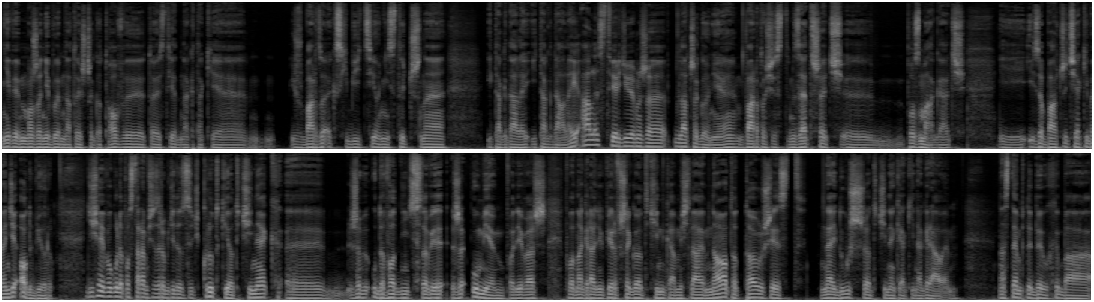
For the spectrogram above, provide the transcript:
nie wiem, może nie byłem na to jeszcze gotowy. To jest jednak takie już bardzo ekshibicjonistyczne i tak dalej, i tak dalej, ale stwierdziłem, że dlaczego nie? Warto się z tym zetrzeć, yy, pozmagać i, i, zobaczyć, jaki będzie odbiór. Dzisiaj w ogóle postaram się zrobić dosyć krótki odcinek, yy, żeby udowodnić sobie, że umiem, ponieważ po nagraniu pierwszego odcinka myślałem, no to to już jest najdłuższy odcinek, jaki nagrałem. Następny był chyba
